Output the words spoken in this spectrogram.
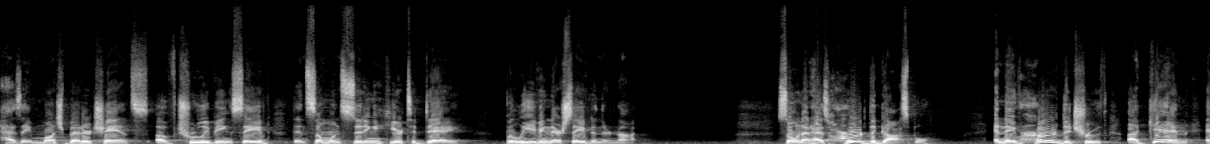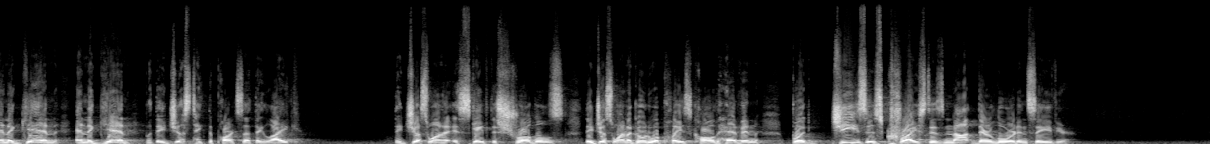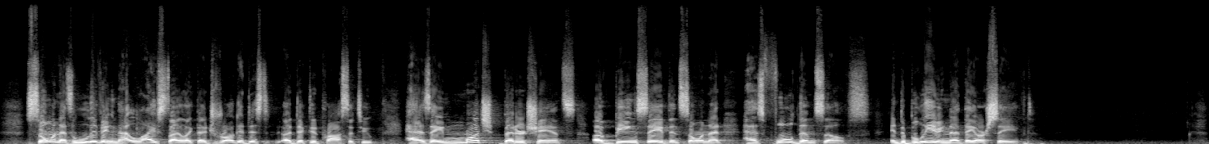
has a much better chance of truly being saved than someone sitting here today believing they're saved and they're not. Someone that has heard the gospel and they've heard the truth again and again and again, but they just take the parts that they like. They just want to escape the struggles. They just want to go to a place called heaven, but Jesus Christ is not their Lord and Savior. Someone that's living that lifestyle, like that drug addicted prostitute, has a much better chance of being saved than someone that has fooled themselves into believing that they are saved.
